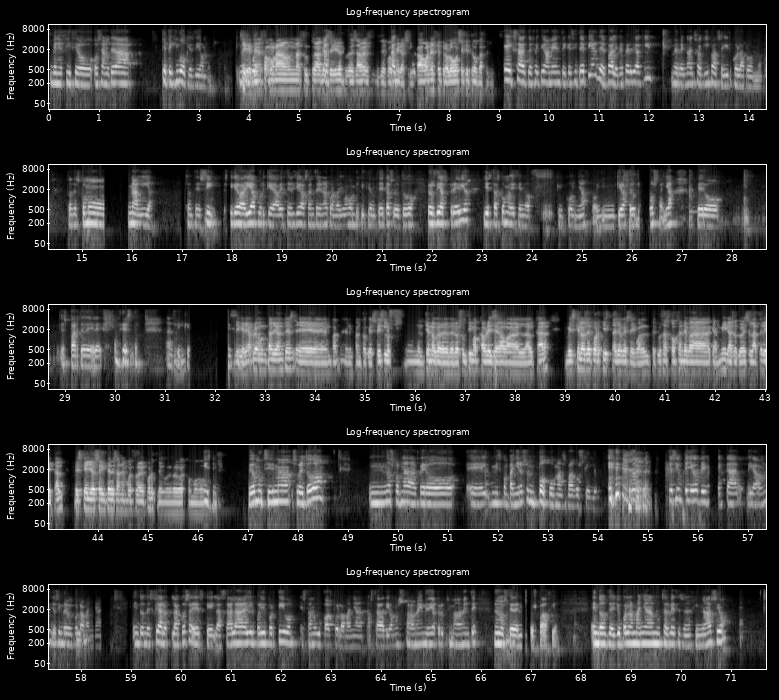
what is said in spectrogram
beneficio, o sea, no te da que te equivoques, digamos. Sí, que tienes como una, estructura que seguir, entonces sabes, pues mira, si lo hago en este, pero luego sé qué tengo que hacer. Exacto, efectivamente, que si te pierdes, vale, me he perdido aquí, me reengancho aquí para seguir con la ronda. Entonces, como una guía. Entonces, sí, sí que varía porque a veces llegas a entrenar cuando hay una competición cerca, sobre todo los días previos, y estás como diciendo, qué coñazo, quiero hacer otra cosa ya, pero es parte de, esto. Así que Sí, quería preguntar yo antes, eh, en, cuanto que sois los, entiendo que de, los últimos que habréis llegado al, CAR, ¿veis que los deportistas, yo que sé, igual te cruzas con gente que, admiras o que ves en la tele y tal, ¿veis que ellos se interesan en vuestro deporte? como... Sí, sí. Veo muchísima, sobre todo, no es por nada, pero eh, mis compañeros son un poco más vagos que yo. yo siempre llego primero al CAR, digamos, yo siempre voy por la mañana. Entonces, claro, la cosa es que la sala y el polideportivo están ocupados por la mañana, hasta, digamos, hasta la una y media aproximadamente, no nos ceden nuestro espacio. Entonces, yo por las mañanas muchas veces en el gimnasio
